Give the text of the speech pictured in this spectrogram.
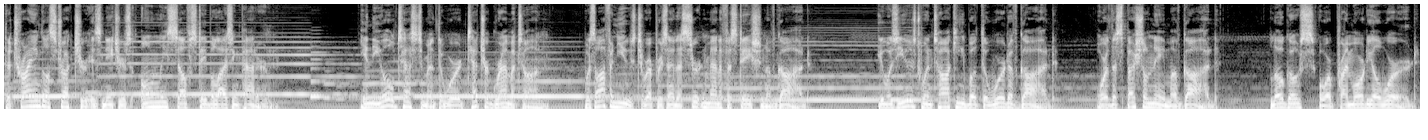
The triangle structure is nature's only self-stabilizing pattern. In the Old Testament, the word tetragrammaton was often used to represent a certain manifestation of God. It was used when talking about the Word of God, or the special name of God, Logos or primordial Word.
